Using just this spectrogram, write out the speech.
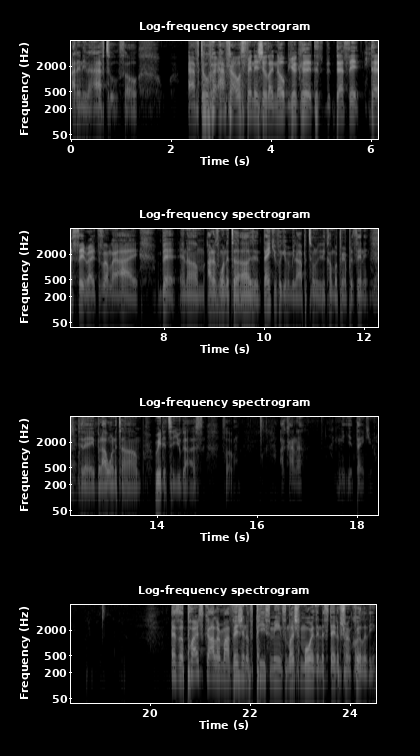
I didn't even have to. So after after I was finished, she was like, "Nope, you're good. This, that's it. That's it, right?" So I'm like, "All right, bet." And um, I just wanted to uh, thank you for giving me the opportunity to come up here and present it yes. today. But I wanted to um, read it to you guys. So I kind of yeah, thank you. As a part scholar, my vision of peace means much more than a state of tranquility.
